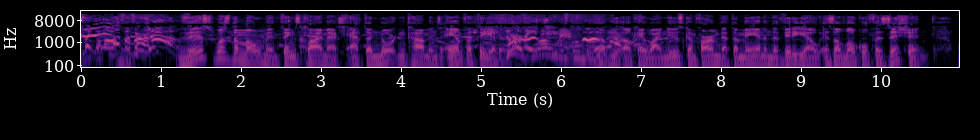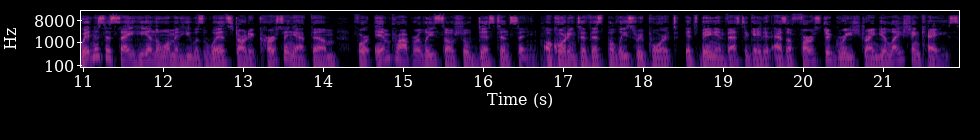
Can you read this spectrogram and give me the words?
Seriously, get off of her! This was the moment things climaxed at the Norton Commons Amphitheater. WLKY News confirmed that the man in the video is a local physician. Witnesses say he and the woman he was with started cursing at them for improperly social distancing. According to this police report, it's being investigated as a first degree strangulation case.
